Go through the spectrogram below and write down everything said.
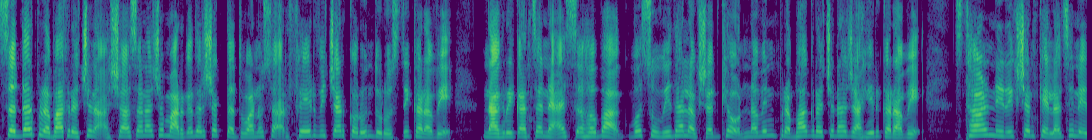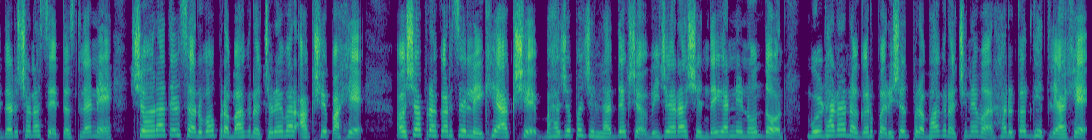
सदर प्रभाग रचना शासनाच्या मार्गदर्शक तत्वानुसार फेरविचार करून दुरुस्ती करावी. नागरिकांचा न्याय सहभाग व सुविधा लक्षात घेऊन नवीन प्रभाग रचना जाहीर करावे. स्थळ निरीक्षण केल्याचे निदर्शनास येत असल्याने शहरातील सर्व प्रभाग रचनेवर आक्षेप आहे. अशा प्रकारचे लेखी आक्षेप भाजप जिल्हाध्यक्ष विजयराज शिंदे यांनी नोंदवून बुलढाणा नगर परिषद प्रभाग रचनेवर हरकत घेतली आहे.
